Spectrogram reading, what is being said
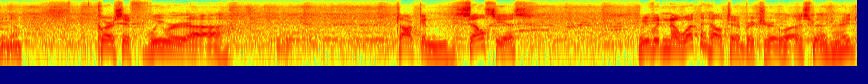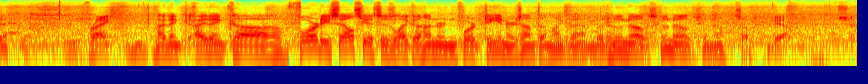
You know, of course, if we were uh, talking Celsius, we wouldn't know what the hell temperature it was. Right, Right. I think I think uh, 40 Celsius is like 114 or something like that. But who knows? Who knows? You know. So yeah, Sure.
